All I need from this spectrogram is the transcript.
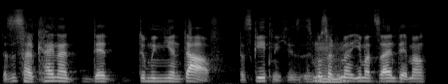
Das ist halt keiner, der dominieren darf. Das geht nicht. Es, es mhm. muss halt mhm. immer jemand sein, der immer,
